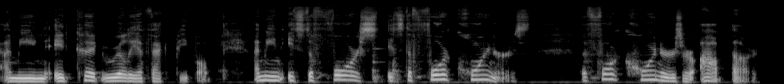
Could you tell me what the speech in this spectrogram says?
I mean, it could really affect people. I mean, it's the force, it's the four corners. The four corners are, op- are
